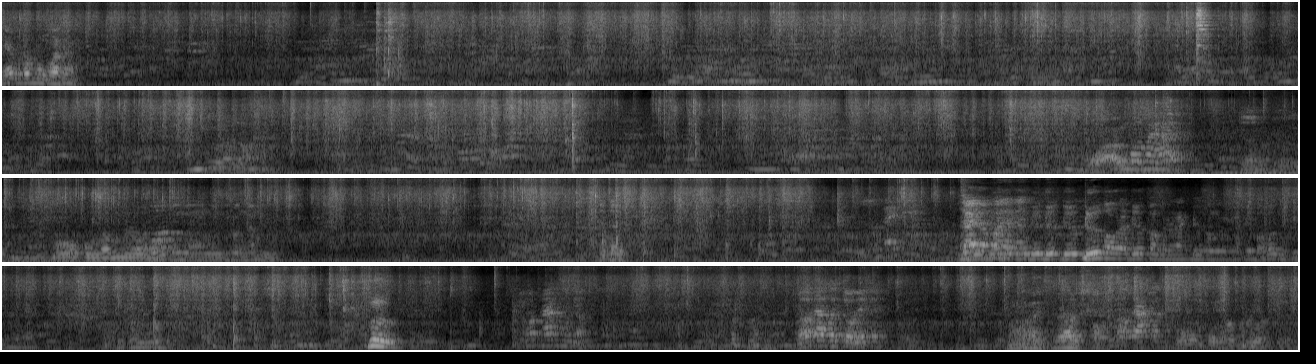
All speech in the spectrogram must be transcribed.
nhé vào trong vùng ngón nào. Quá ngon. Trời ơi bố cùng ấm luôn. Bố con ngon luôn nắm nữa từ từ. Đưa, đưa, đưa, đưa con ra đưa con ra đưa con ra để bỏ cái gì ra. Thì con nắm vừa không nhỉ? Ra rồi rồi. Luôn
